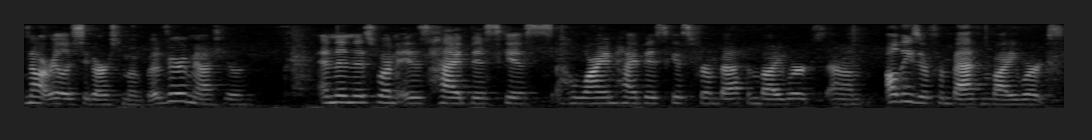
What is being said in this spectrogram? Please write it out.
not really cigar smoke, but very masculine. And then this one is hibiscus, Hawaiian hibiscus from Bath and Body Works. Um, all these are from Bath and Body Works.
